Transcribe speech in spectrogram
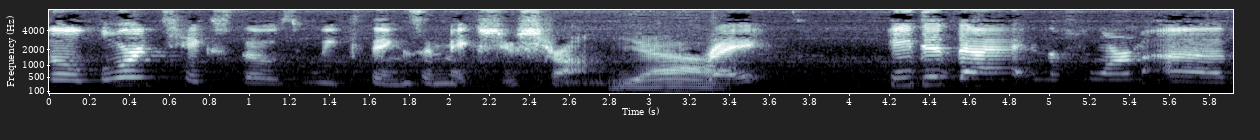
the Lord takes those weak things and makes you strong. Yeah. Right? He did that in the form of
